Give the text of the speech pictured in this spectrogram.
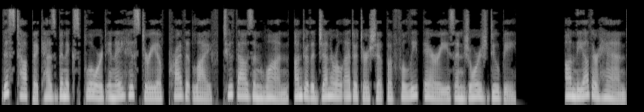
This topic has been explored in A History of Private Life 2001, under the general editorship of Philippe Ariès and Georges Duby. On the other hand,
